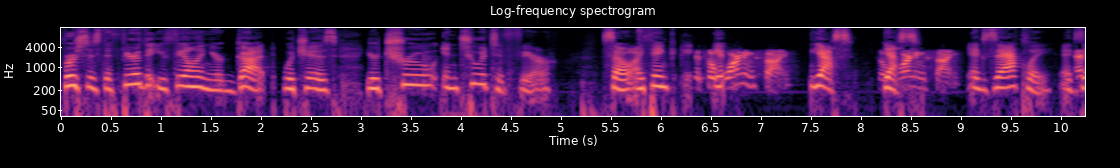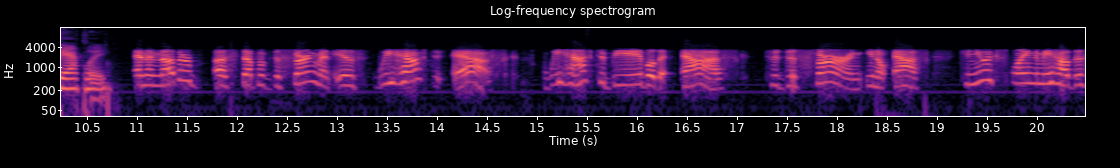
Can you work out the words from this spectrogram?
versus the fear that you feel in your gut, which is your true intuitive fear. So I think it's a it- warning sign. Yes. It's a yes. warning sign. Exactly. Exactly. And another uh, step of discernment is we have to ask. We have to be able to ask to discern, you know, ask, can you explain to me how this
